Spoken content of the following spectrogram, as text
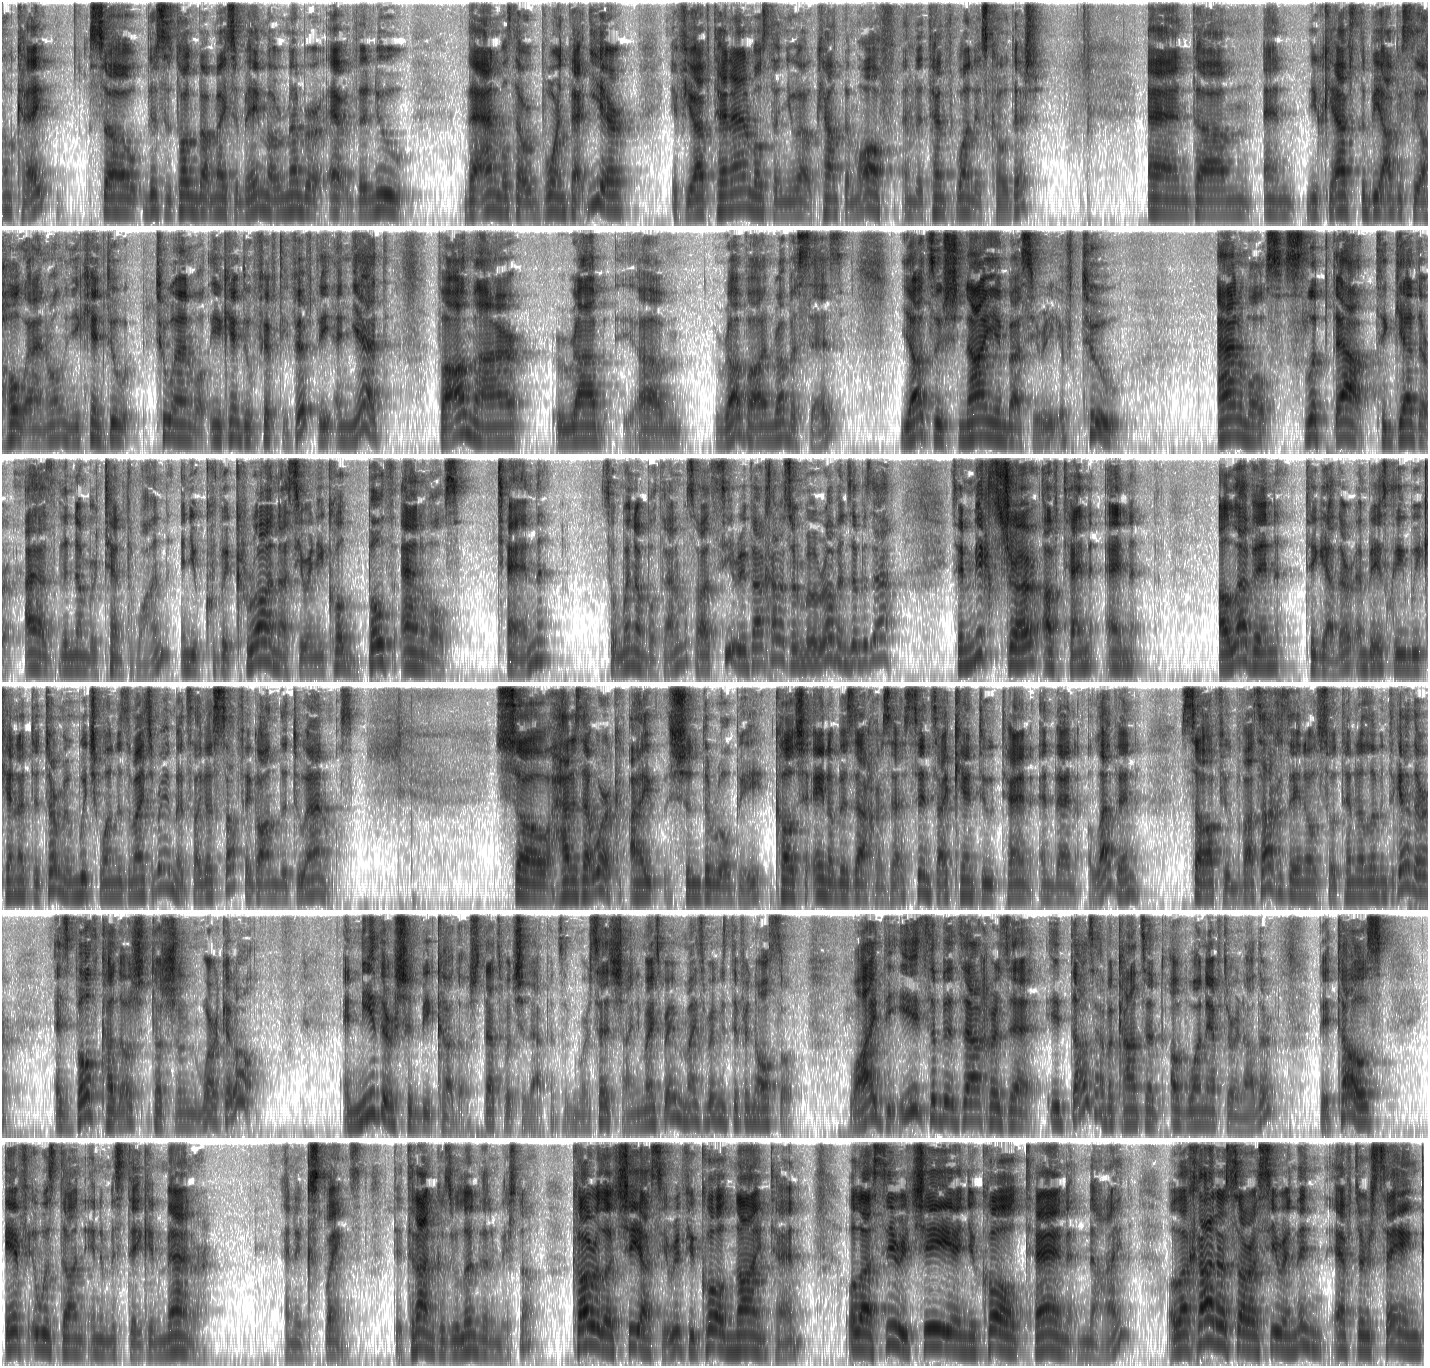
Okay, so this is talking about Meiser Behema. Remember eh, the new, the animals that were born that year. If you have ten animals, then you count them off, and the tenth one is kodesh. And um, and you have to be obviously a whole animal, and you can't do two animal. You can't do 50-50, and yet, va'amar Rab, um, Rava and Rava says, Yatsu Shnayim Basiri, if two animals slipped out together as the number tenth one, and you Vikra Nasir, and you called both animals ten, so when are both animals? So Asiri Vacharas or Zebazah. It's a mixture of ten and eleven together, and basically we cannot determine which one is the Meiser It's like a suffix on the two animals. So how does that work? I shouldn't the rule be kol since I can't do ten and then eleven, so I feel so ten and eleven together as both kadosh shouldn't work at all, and neither should be kadosh. That's what should happen. So the Gemara says shiny ma'isbeim. Ma'isbeim is different also. Why the It does have a concept of one after another. Betos if it was done in a mistaken manner, and it explains. Because we learned in the Mishnah. If you call 9, 10, Ulasiri Chi, and you call 10, 9, Ulachara Sarasiri, and then after saying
